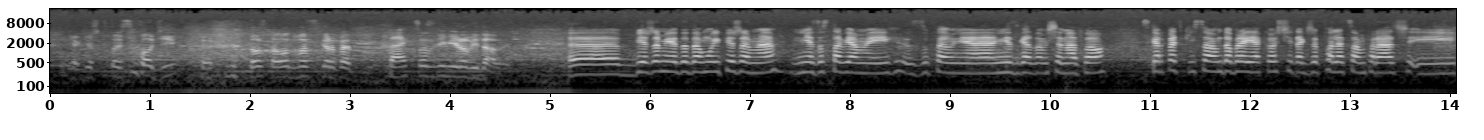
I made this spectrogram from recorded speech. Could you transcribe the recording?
Jak już ktoś schodzi, dostał od was skarpetki. tak. Co z nimi robi dalej? E, Bierzemy je do domu i pierzemy. Nie zostawiamy ich, zupełnie nie zgadzam się na to. Skarpetki są dobrej jakości, także polecam prać i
